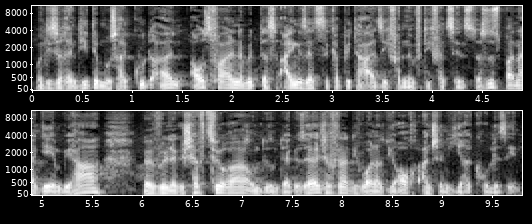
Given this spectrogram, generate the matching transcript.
Und diese Rendite muss halt gut ein, ausfallen, damit das eingesetzte Kapital sich vernünftig verzinst. Das ist bei einer GmbH, äh, will der Geschäftsführer und, und der Gesellschafter, die wollen natürlich auch anständig ihre Kohle sehen.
